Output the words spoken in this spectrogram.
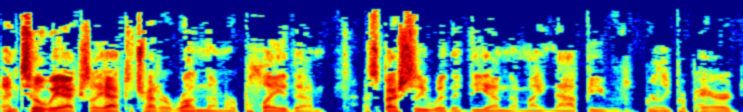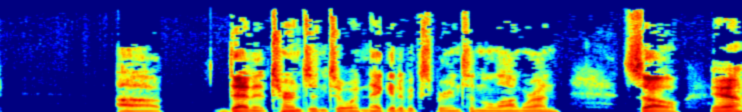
until we actually have to try to run them or play them, especially with a DM that might not be really prepared. Uh, then it turns into a negative experience in the long run. So yeah,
